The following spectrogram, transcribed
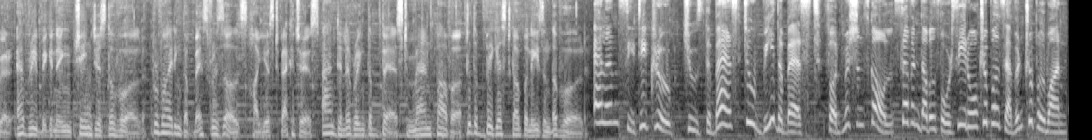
where every beginning changes the world, providing the best results, highest packages, and delivering the best manpower to the biggest companies in the world. LNCT Group. Choose the best to be the best. For admissions, call 7440 777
